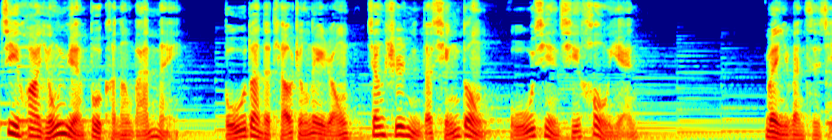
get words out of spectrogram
计划永远不可能完美。不断的调整内容，将使你的行动无限期后延。问一问自己：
